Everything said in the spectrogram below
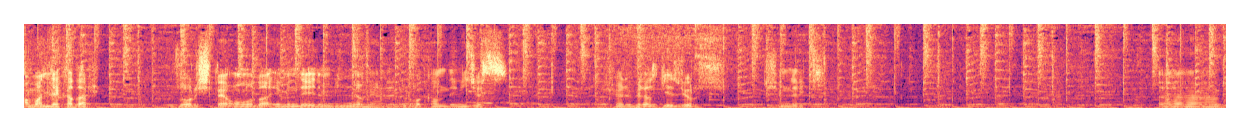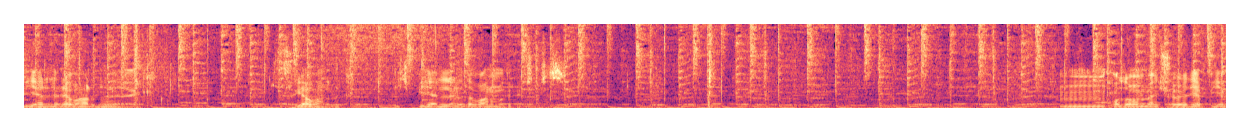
Ama ne kadar zor işte onu da emin değilim bilmiyorum yani. Dur bakalım deneyeceğiz. Şöyle biraz geziyoruz şimdilik. Ee, bir yerlere vardık. Suya vardık. Hiçbir yerlere de varmadık açıkçası. Hmm, o zaman ben şöyle yapayım.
